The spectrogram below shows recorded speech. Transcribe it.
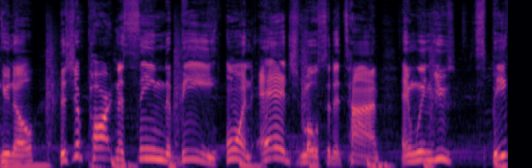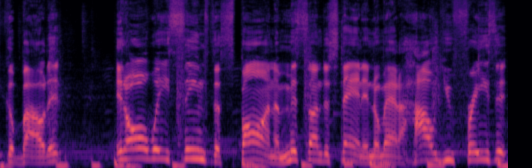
You know, does your partner seem to be on edge most of the time? And when you speak about it, it always seems to spawn a misunderstanding, no matter how you phrase it.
